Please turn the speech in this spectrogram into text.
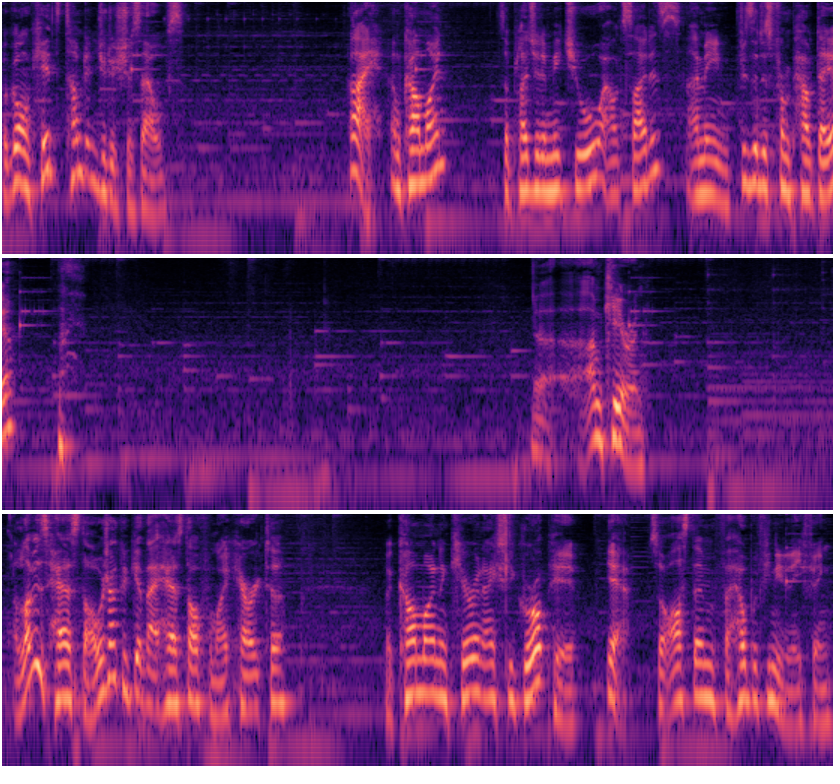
But go on kids, time to introduce yourselves. Hi, I'm Carmine. It's a pleasure to meet you all, outsiders. I mean, visitors from Paldea. uh, I'm Kieran. I love his hairstyle. I wish I could get that hairstyle for my character. But Carmine and Kieran actually grew up here. Yeah, so ask them for help if you need anything.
